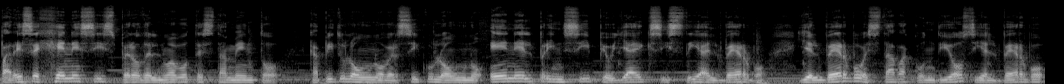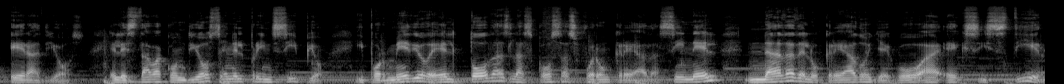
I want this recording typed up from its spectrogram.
parece Génesis, pero del Nuevo Testamento, capítulo 1, versículo 1, en el principio ya existía el verbo y el verbo estaba con Dios y el verbo era Dios. Él estaba con Dios en el principio y por medio de él todas las cosas fueron creadas. Sin él nada de lo creado llegó a existir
